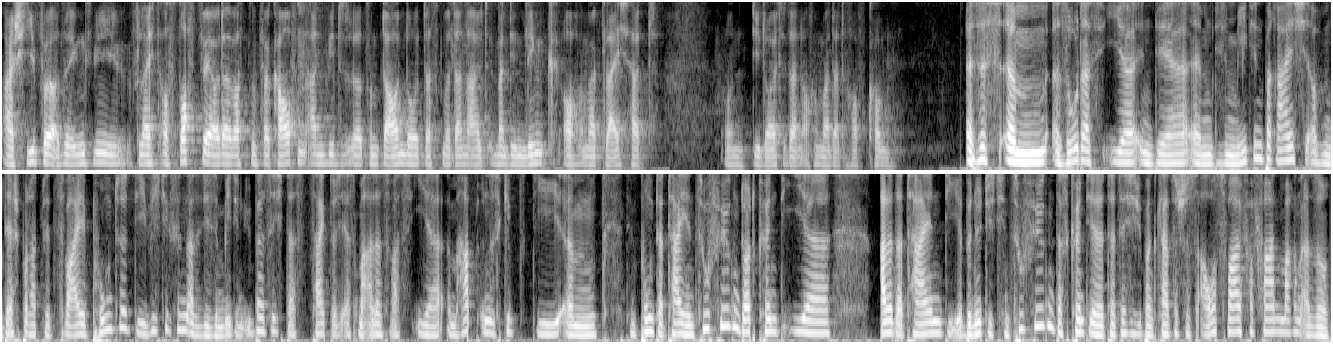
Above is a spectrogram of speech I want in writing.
Archive, also irgendwie vielleicht auch Software oder was zum Verkaufen anbietet oder zum Download, dass man dann halt immer den Link auch immer gleich hat und die Leute dann auch immer darauf kommen. Es ist ähm, so, dass ihr in der, ähm, diesem Medienbereich, auf dem Dashboard habt ihr zwei Punkte, die wichtig sind. Also diese Medienübersicht, das zeigt euch erstmal alles, was ihr ähm, habt. Und es gibt die, ähm, den Punkt Datei hinzufügen. Dort könnt ihr alle Dateien, die ihr benötigt, hinzufügen. Das könnt ihr tatsächlich über ein klassisches Auswahlverfahren machen, also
